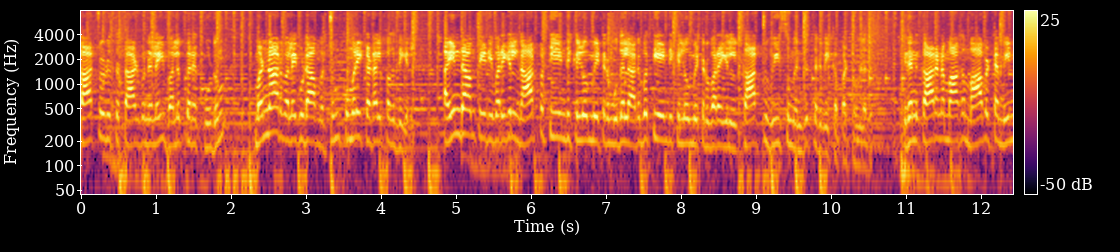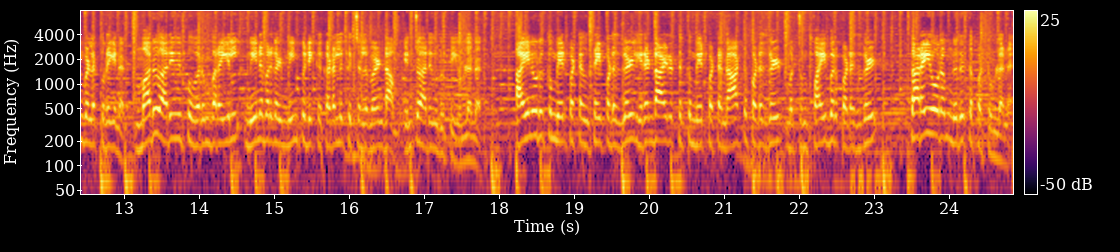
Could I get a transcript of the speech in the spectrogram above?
காற்றழுத்த தாழ்வு நிலை வலுப்பெறக்கூடும். மன்னார் வளைகுடா மற்றும் குமரி கடல் பகுதியில் ஐந்தாம் தேதி வரையில் நாற்பத்தி ஐந்து கிலோமீட்டர் முதல் அறுபத்தி ஐந்து கிலோமீட்டர் வரையில் காற்று வீசும் என்று தெரிவிக்கப்பட்டுள்ளது. இதன் காரணமாக மாவட்ட மீன்வளத்துறையினர் மறு அறிவிப்பு வரும் வரையில் மீனவர்கள் மீன்பிடிக்க கடலுக்கு செல்ல வேண்டாம் என்று அறிவுறுத்தியுள்ளனர். ஐநூறுக்கும் மேற்பட்ட விசைப்படகுகள் இரண்டாயிரத்திற்கும் மேற்பட்ட நாட்டுப் படகுகள் மற்றும் ஃபைபர் படகுகள் கரையோரம் நிறுத்தப்பட்டுள்ளன.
